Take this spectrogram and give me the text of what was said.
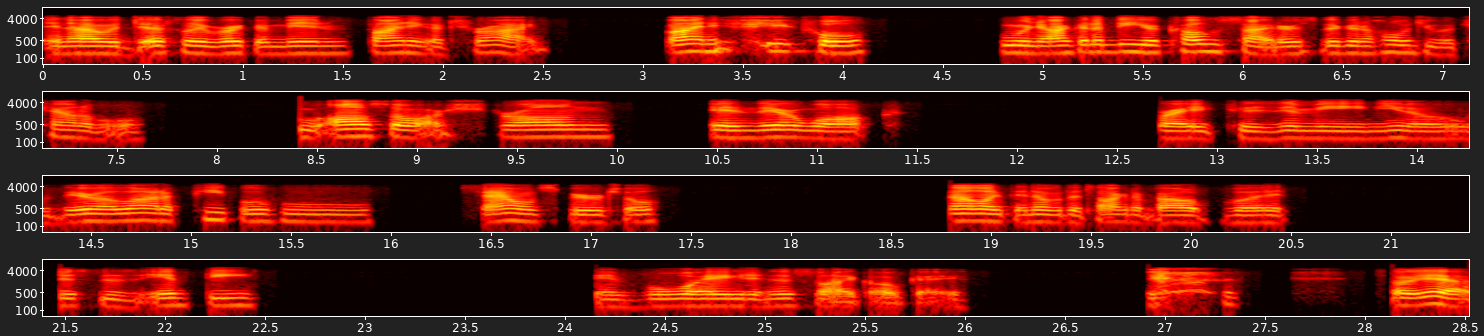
And I would definitely recommend finding a tribe, finding people who are not going to be your co signers, they're going to hold you accountable, who also are strong in their walk, right? Because, I mean, you know, there are a lot of people who sound spiritual, Not like they know what they're talking about, but just as empty and void, and it's like okay. so yeah,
